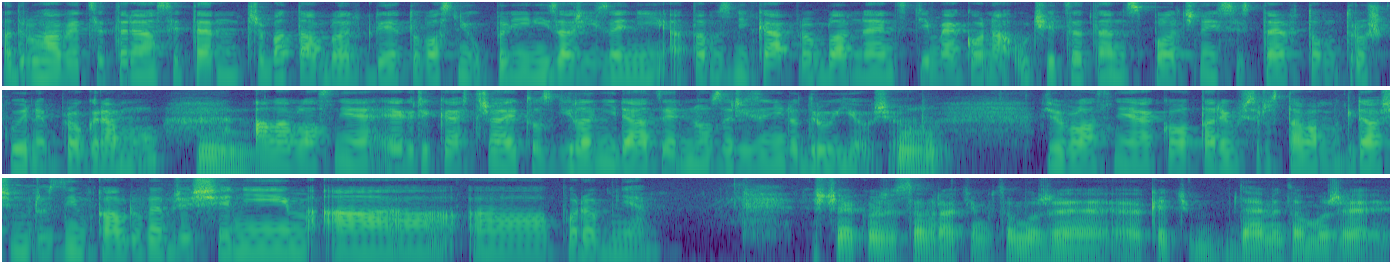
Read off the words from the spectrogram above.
A druhá věc je teda asi ten třeba tablet, kdy je to vlastně úplně jiný zařízení a tam vzniká problém nejen s tím, jako naučit se ten společný systém v tom trošku jiném programu, mm. ale vlastně, jak říkáš, třeba je to sdílení dát z jednoho zařízení do druhého, že Mm. Že vlastně jako tady už se dostávám k dalším různým cloudovým řešením a, a podobně. Ještě jako, že se vrátím k tomu, že keď dajme tomu, že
